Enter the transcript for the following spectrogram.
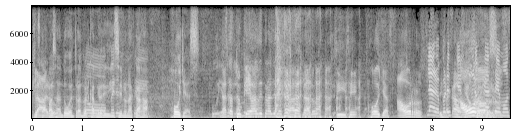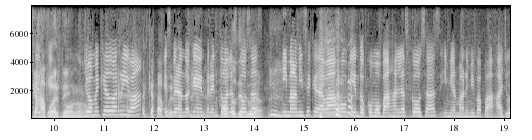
Claro. está pasando o entrando al camión y dice en una ustedes- caja joyas. Nata, tú que vas detrás de las cajas, claro. Sí, dice joyas, ahorros. Claro, pero es que lo que ahorros. hacemos Caja es que fuerte. No, no, no. yo me quedo arriba esperando a que entren todas las cosas. Mi mami se queda abajo viendo cómo bajan las cosas y mi hermano y mi papá ayudan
